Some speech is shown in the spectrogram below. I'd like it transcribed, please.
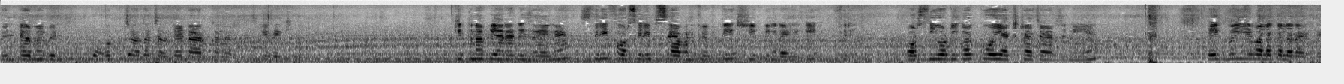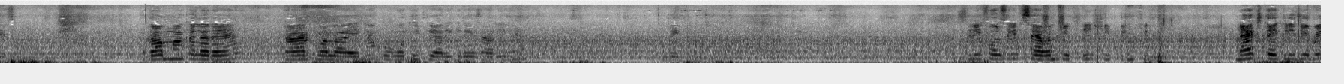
विंटर में विंटर बहुत ज़्यादा चलते हैं डार्क कलर ये देखिए। कितना प्यारा डिज़ाइन है? सिर्फ़ और सिर्फ़ सेवन फिफ्टी शिपिंग रहेगी फ्री और सीओडी का कोई एक्स्ट्रा चार्ज नहीं है। एक भाई ये वाला कलर आएगा इसमें। रामा कलर है। डार्क वाला आएगा। बहुत ही प्यारी ग्रे साड़ी है। देख लीजिए। सिर्फ़ और सिर्फ़ seven fifty shipping free next देख लीजिए भाई,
